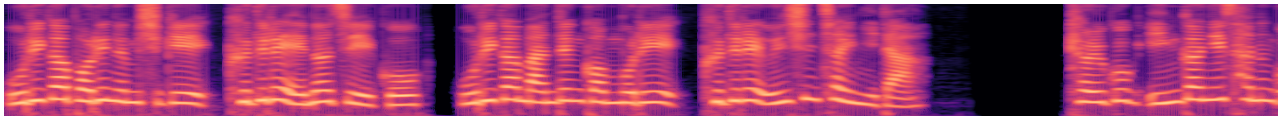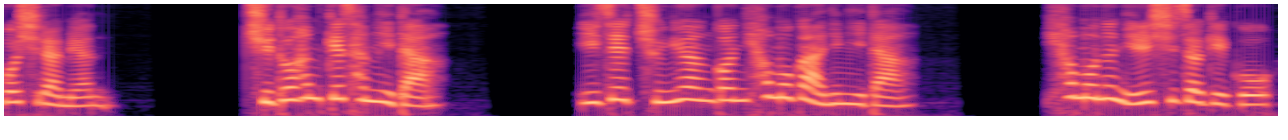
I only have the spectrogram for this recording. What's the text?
우리가 버린 음식이 그들의 에너지이고 우리가 만든 건물이 그들의 은신처입니다. 결국 인간이 사는 곳이라면 쥐도 함께 삽니다. 이제 중요한 건 혐오가 아닙니다. 혐오는 일시적이고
